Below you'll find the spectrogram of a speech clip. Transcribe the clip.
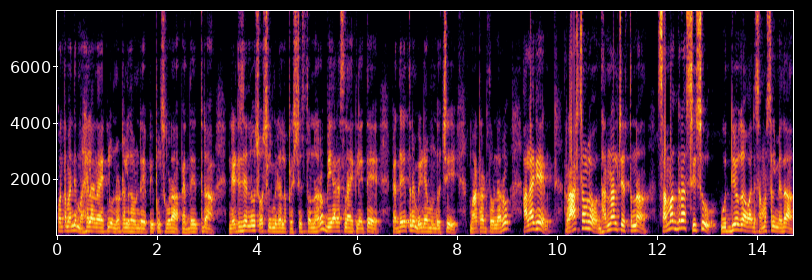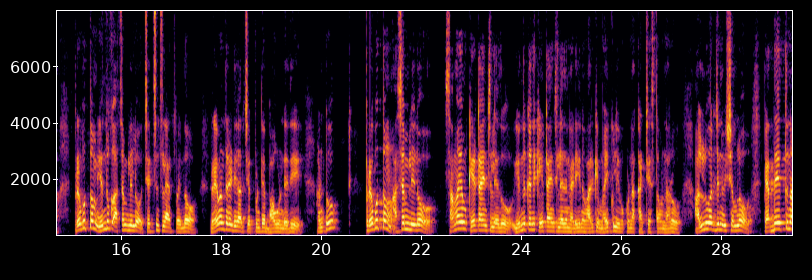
కొంతమంది మహిళా నాయకులు న్యూట్రల్గా ఉండే పీపుల్స్ కూడా పెద్ద ఎత్తున నెటిజన్లు సోషల్ మీడియాలో ప్రశ్నిస్తున్నారు. బీఆర్ఎస్ నాయకులు అయితే పెద్ద ఎత్తున మీడియా ముందు వచ్చి మాట్లాడుతున్నారు అలాగే రాష్ట్రంలో ధర్నాలు చేస్తున్న సమగ్ర శిశు ఉద్యోగ వారి సమస్యల మీద ప్రభుత్వం ఎందుకు అసెంబ్లీలో చర్చించలేకపోయిందో రేవంత్ రెడ్డి గారు చెప్పుంటే బాగుండేది అంటూ ప్రభుత్వం అసెంబ్లీలో సమయం కేటాయించలేదు. ఎందుకని కేటాయించలేదని అడిగిన వారికి మైకులు ఇవ్వకుండా కట్ చేస్తూ ఉన్నారు. అల్లు అర్జున్ విషయంలో పెద్ద ఎత్తున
